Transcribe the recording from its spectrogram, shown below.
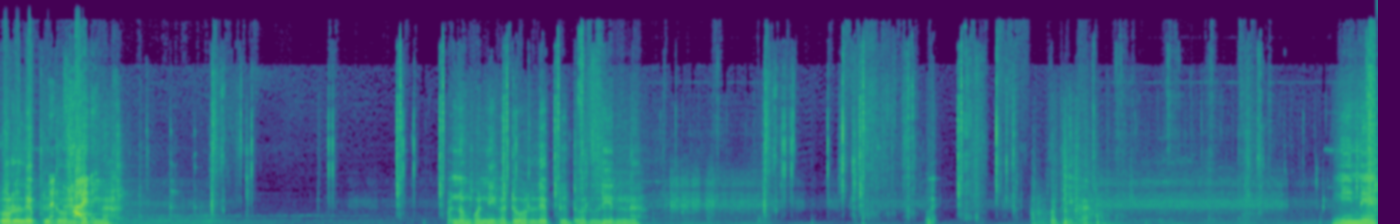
โดนเล็บหรือโดนนั่นใครลิ้นนะ หนุ่มคนนี้ก็โดนเล็บหรือโดนลิ้นนะก็ผิดแล้วนี่เนี่ย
